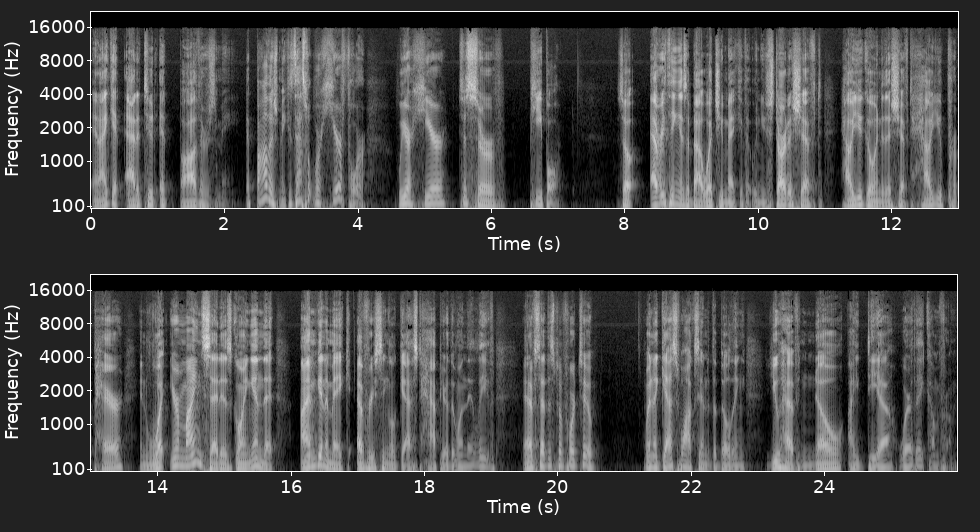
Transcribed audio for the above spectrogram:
and I get attitude, it bothers me. It bothers me because that's what we're here for. We are here to serve people. So everything is about what you make of it. When you start a shift, how you go into the shift, how you prepare, and what your mindset is going in that I'm going to make every single guest happier than when they leave. And I've said this before too. When a guest walks into the building, you have no idea where they come from.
